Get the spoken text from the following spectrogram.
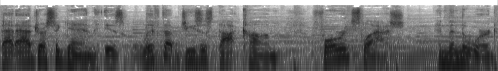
That address again is liftupjesus.com forward slash and then the word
